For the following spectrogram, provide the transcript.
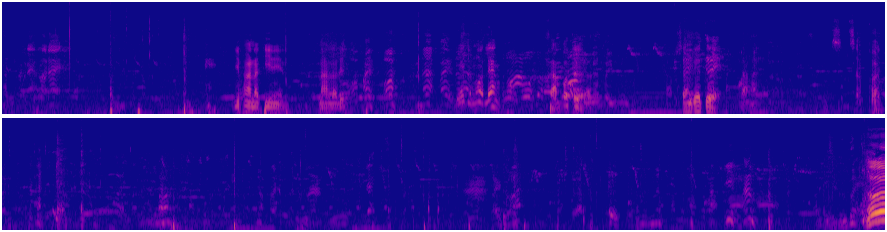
ครับยี่ห้านาทีนี่นานแล้วเด้เดี๋ยวจนหอดแรงสามเคาน์เตอร์เดินไปนู่นสังเกตเตอร์หลังสัมผัส เออ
